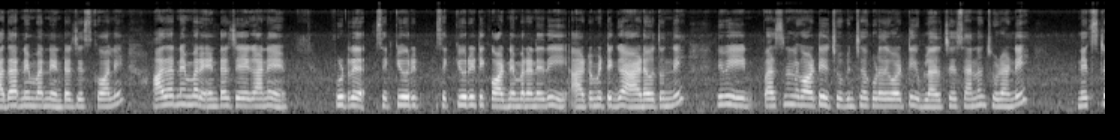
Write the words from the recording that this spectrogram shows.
ఆధార్ నెంబర్ని ఎంటర్ చేసుకోవాలి. ఆధార్ నెంబర్ ఎంటర్ చేయగానే ఫుడ్ సెక్యూరి సెక్యూరిటీ కార్డ్ నెంబర్ అనేది ఆటోమేటిక్గా యాడ్ అవుతుంది. ఇవి పర్సనల్ కాబట్టి చూపించకూడదు కాబట్టి బ్లర్ చేశాను. చూడండి. నెక్స్ట్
